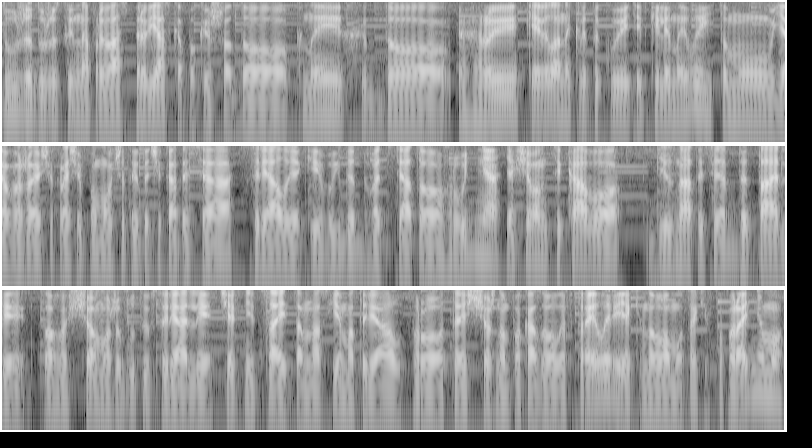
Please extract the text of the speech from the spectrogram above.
дуже дуже сильна прив'яз- прив'язка поки що до книг, до гри. Кевіла не критикує тільки лінивий, тому я вважаю, що краще помовчати і дочекатися серіалу, який вийде 20 грудня. Якщо вам цікаво дізнатися деталі того, що може бути в серіалі, чекніть сайт. Там в нас є матеріал про те, що ж нам показували в трейлері, як і в новому, так і в попередньому.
